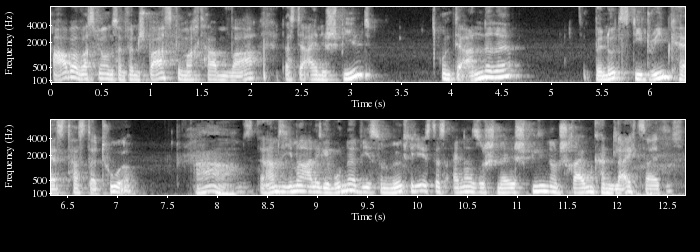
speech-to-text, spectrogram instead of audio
Aber was wir uns dann für einen Spaß gemacht haben, war, dass der eine spielt und der andere benutzt die Dreamcast-Tastatur. Ah. Dann haben sich immer alle gewundert, wie es so möglich ist, dass einer so schnell spielen und schreiben kann gleichzeitig.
